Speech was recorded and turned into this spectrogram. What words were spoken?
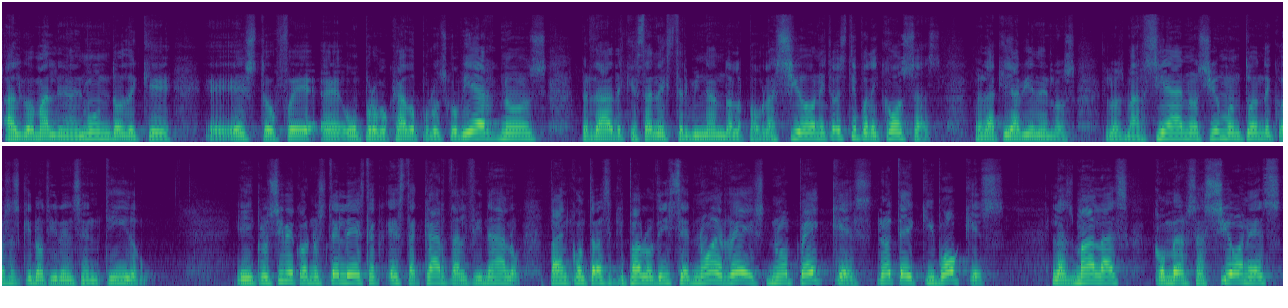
algo mal en el mundo, de que eh, esto fue eh, provocado por los gobiernos, ¿verdad? De que están exterminando a la población y todo ese tipo de cosas, ¿verdad? Que ya vienen los, los marcianos y un montón de cosas que no tienen sentido. Inclusive cuando usted lee esta, carta al final, va a encontrarse que Pablo dice, no erréis, no peques, no te equivoques. Las malas conversaciones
